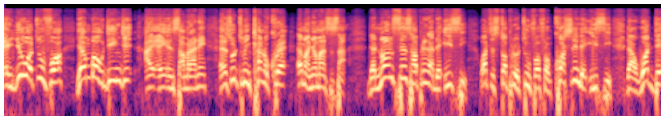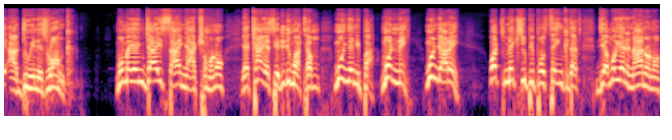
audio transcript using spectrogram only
And you otumfoɔ yɛn bɔ odin gye nsamrane ɛnso ntumi nka no korɛ ɛma nyɔma nsesa. The nonsense happening at the EC what is stopping otumfoɔ from questioning the EC that what they are doing is wrong. Moma yɛn gyae saa nyaatwom no. Yɛka yɛ sɛ yɛdidi mu atam. Monyɛ nipa monne. Mondware what makes you people think that the amoya and no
